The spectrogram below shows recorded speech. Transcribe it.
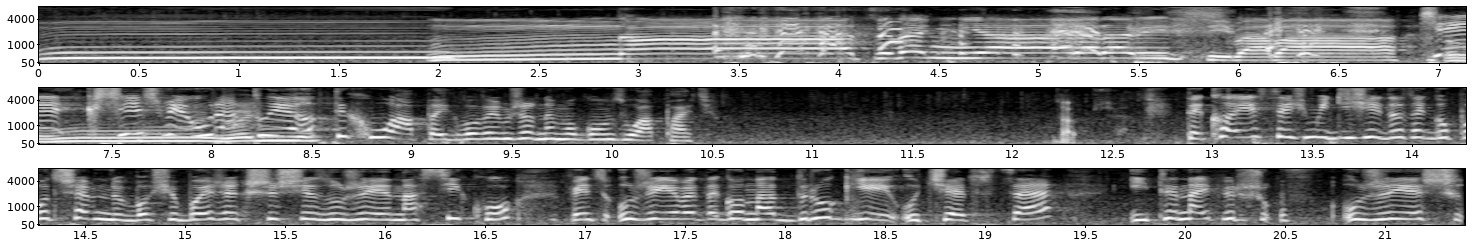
Mm, Mm, No, cywenia, rarabitti, baba. czy krzyż mnie uratuje od tych łapek, bo wiem, że one mogą złapać. Dobrze. Tylko jesteś mi dzisiaj do tego potrzebny, bo się boję, że krzyż się zużyje na siku, więc użyjemy tego na drugiej ucieczce i ty najpierw u- użyjesz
